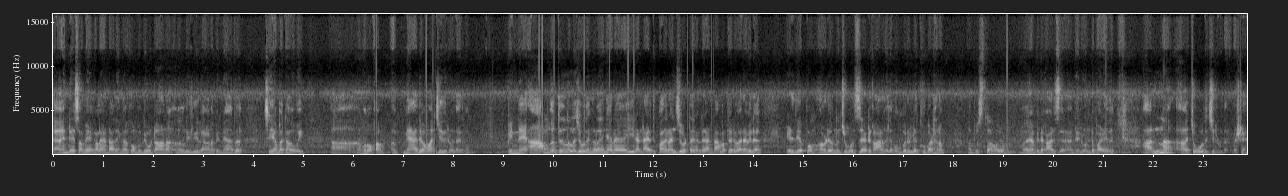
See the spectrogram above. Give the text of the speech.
എന്റെ സമയം കളയേണ്ട നിങ്ങൾക്കും ബുദ്ധിമുട്ടാണ് എന്നുള്ള രീതിയിലാണ് പിന്നെ അത് ചെയ്യാൻ പറ്റാതെ പോയി. നമുക്ക് നോക്കാം. ന്യായാധിപന്മാർ ചെയ്തിട്ടുണ്ടായിരുന്നു. പിന്നെ ആമുഖത്തിൽ നിന്നുള്ള ചോദ്യങ്ങൾ ഞാൻ ഈ രണ്ടായിരത്തി പതിനഞ്ച് തൊട്ട് എന്റെ രണ്ടാമത്തെ ഒരു വരവിൽ എഴുതിയപ്പം അവിടെ ഒന്നും ചോദിച്ചതായിട്ട് കാണുന്നില്ല. മുമ്പൊരു ലഘുപഠനം പുസ്തകം ഒരു ഞാൻ പിന്നെ കാണിച്ചു തരാം. എന്റെ ഉണ്ട് പഴയത്. അന്ന് ചോദിച്ചിട്ടുണ്ട്. പക്ഷേ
